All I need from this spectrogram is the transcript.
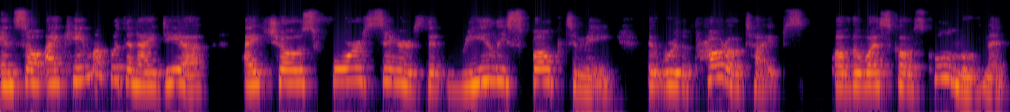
And so I came up with an idea. I chose four singers that really spoke to me, that were the prototypes of the West Coast cool movement.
